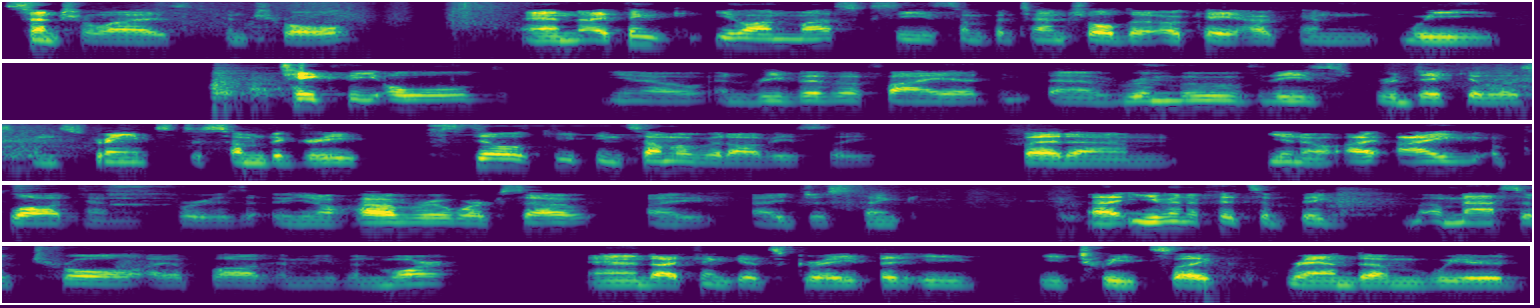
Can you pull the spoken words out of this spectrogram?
centralized control. And I think Elon Musk sees some potential to okay, how can we take the old you know, and revivify it, uh, remove these ridiculous constraints to some degree, still keeping some of it, obviously. But, um, you know, I, I applaud him for his, you know, however it works out. I, I just think, uh, even if it's a big, a massive troll, I applaud him even more. And I think it's great that he, he tweets like random, weird,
